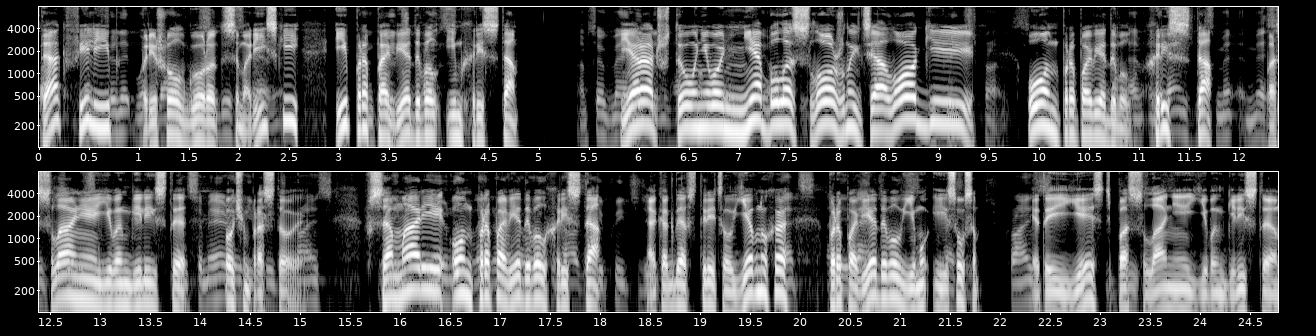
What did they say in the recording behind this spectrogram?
Так Филипп пришел в город Самарийский и проповедовал им Христа. Я рад, что у него не было сложной теологии. Он проповедовал Христа. Послание евангелиста очень простое. В Самарии он проповедовал Христа, а когда встретил Евнуха, проповедовал ему Иисуса. Это и есть послание евангелиста.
